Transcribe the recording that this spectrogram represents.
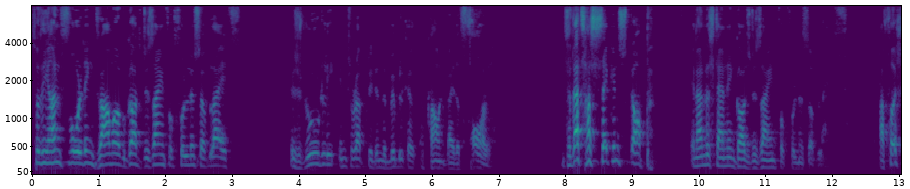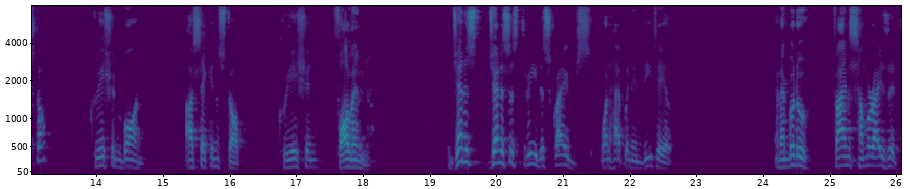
So the unfolding drama of God's design for fullness of life is rudely interrupted in the biblical account by the fall. So that's our second stop in understanding God's design for fullness of life. Our first stop, creation born. Our second stop, creation fallen. Genesis, Genesis 3 describes what happened in detail. And I'm going to try and summarize it,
